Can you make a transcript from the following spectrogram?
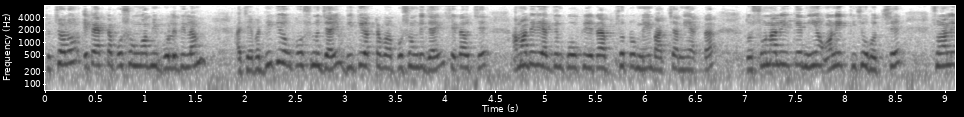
তো চলো, এটা একটা প্রসঙ্গ আমি বলে দিলাম। আচ্ছা এবার দ্বিতীয় প্রশ্ন যাই, দ্বিতীয় একটা প্রসঙ্গে যাই, সেটা হচ্ছে আমাদেরই একজন কো ক্রিয়েটার ছোটো মেয়ে, বাচ্চা মেয়ে একটা। তো সোনালিকে নিয়ে অনেক কিছু হচ্ছে। সোনালি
